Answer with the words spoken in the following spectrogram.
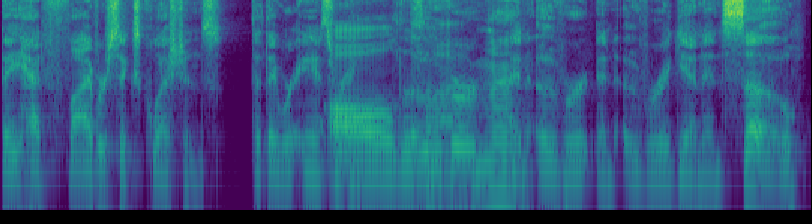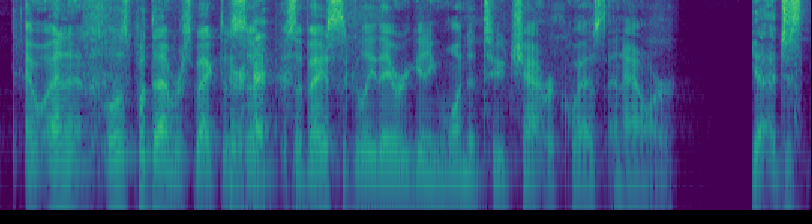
They had five or six questions that they were answering All the over time. and over and over again. And so, And, and let's put that in perspective. So, so basically, they were getting one to two chat requests an hour yeah, just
